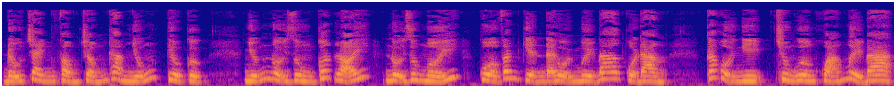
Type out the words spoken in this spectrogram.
đấu tranh phòng chống tham nhũng tiêu cực, những nội dung cốt lõi, nội dung mới của văn kiện Đại hội 13 của Đảng, các hội nghị Trung ương khóa 13,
